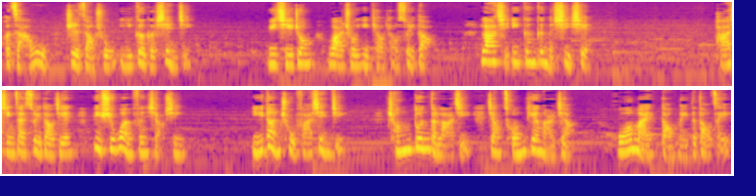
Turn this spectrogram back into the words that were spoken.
和杂物制造出一个个陷阱，于其中挖出一条条隧道，拉起一根根的细线。爬行在隧道间必须万分小心，一旦触发陷阱，成吨的垃圾将从天而降，活埋倒霉的盗贼。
